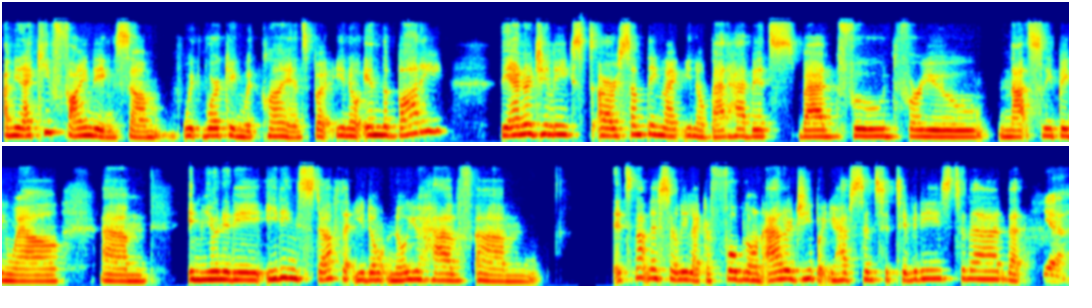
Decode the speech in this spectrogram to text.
I mean, I keep finding some with working with clients, but you know, in the body, the energy leaks are something like you know bad habits bad food for you not sleeping well um, immunity eating stuff that you don't know you have um, it's not necessarily like a full-blown allergy but you have sensitivities to that that yeah.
